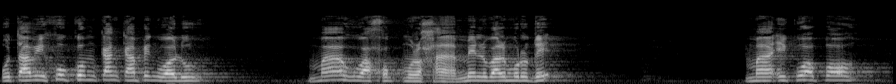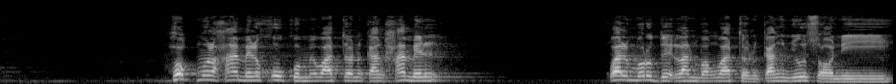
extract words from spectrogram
utawi hukum kang kaping walu ma huwa hukmul hamil wal murdi? Ma iku apa? Hukmul hamil hukum wadon kang hamil wal murdi lan wong wadon kang nyusoni.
